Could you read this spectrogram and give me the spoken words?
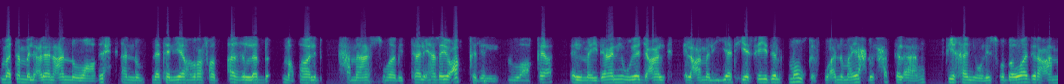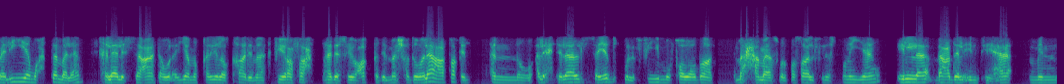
ما تم الإعلان عنه واضح أن نتنياهو رفض أغلب مطالب حماس وبالتالي هذا يعقد الواقع الميداني ويجعل العمليات هي سيد الموقف وأنه ما يحدث حتى الآن في خان يونس وبوادر عملية محتملة خلال الساعات أو الأيام القليلة القادمة في رفح. هذا سيعقد المشهد ولا أعتقد انه الاحتلال سيدخل في مفاوضات مع حماس والفصائل الفلسطينية إلا بعد الانتهاء من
